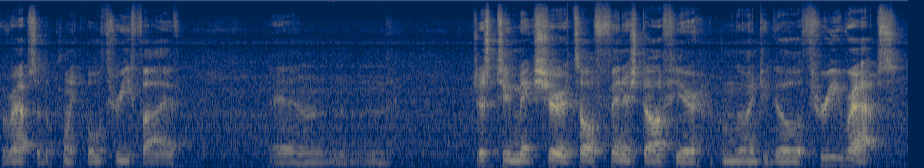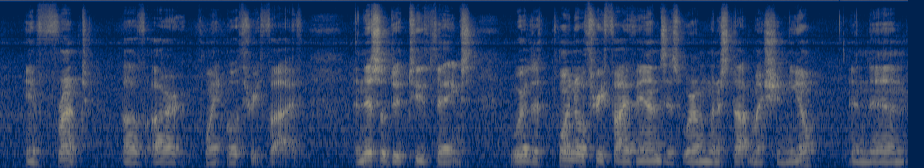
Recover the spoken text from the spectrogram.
the wraps of the 0.035 and just to make sure it's all finished off here I'm going to go three wraps in front of our 0.035 and this will do two things. Where the 0.035 ends is where I'm going to stop my chenille. And then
